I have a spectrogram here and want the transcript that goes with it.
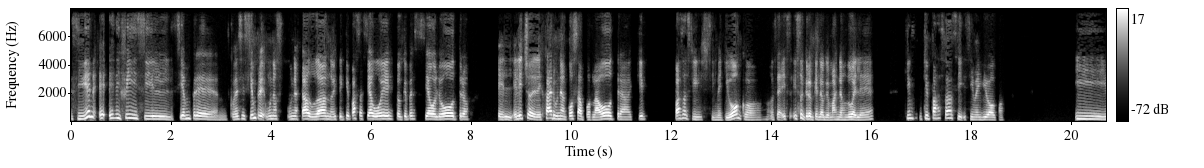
si bien e, es, difícil, siempre, como dices, siempre uno, uno está dudando, ¿viste? ¿Qué pasa si hago esto? ¿Qué pasa si hago lo otro? El, hecho de dejar una cosa por la otra, ¿qué pasa si, si me equivoco? O sea, eso creo que es lo que más nos duele, ¿eh? ¿Qué, pasa si, si, me equivoco? Y,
